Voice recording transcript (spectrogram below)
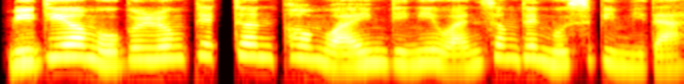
미디엄 오블롱 패턴 펌 와인딩이 완성된 모습입니다.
